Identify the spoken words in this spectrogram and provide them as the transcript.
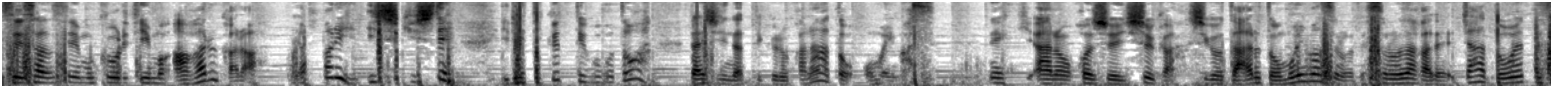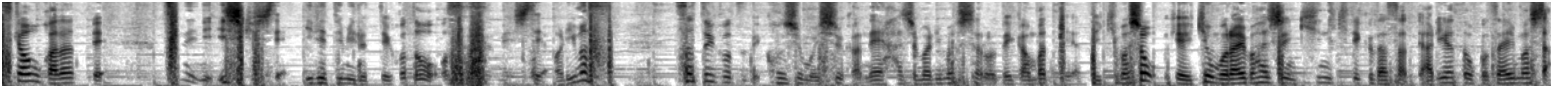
生産性もクオリティも上がるから、やっぱり意識して入れていくっていうことは大事になってくるかなと思います。ね、あの、今週1週間仕事あると思いますので、その中で、じゃあどうやって使おうかなって常に意識して入れてみるっていうことをお勧めしております。さあ、ということで、今週も1週間ね、始まりましたので、頑張ってやっていきましょう。えー、今日もライブ配信聞きに来てくださってありがとうございました。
